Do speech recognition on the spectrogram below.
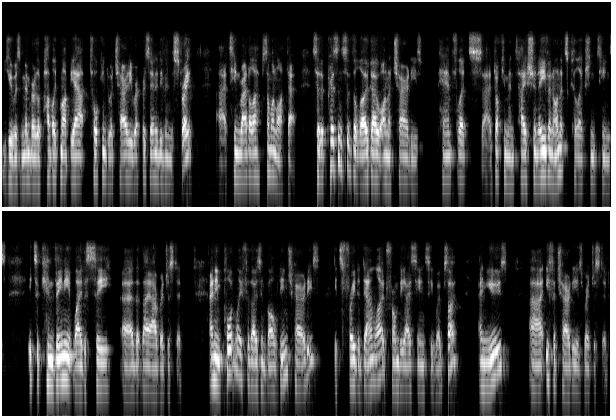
you as a member of the public might be out talking to a charity representative in the street, a tin rattler, someone like that. So the presence of the logo on a charity's pamphlets, uh, documentation, even on its collection tins, it's a convenient way to see uh, that they are registered. And importantly for those involved in charities, it's free to download from the ACNC website and use uh, if a charity is registered.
